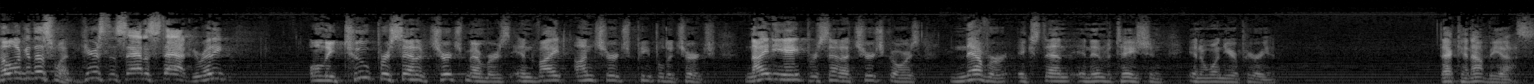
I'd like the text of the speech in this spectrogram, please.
Now look at this one. Here's the saddest stat. You ready? Only 2% of church members invite unchurched people to church. 98% of churchgoers never extend an invitation in a one year period. That cannot be us.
